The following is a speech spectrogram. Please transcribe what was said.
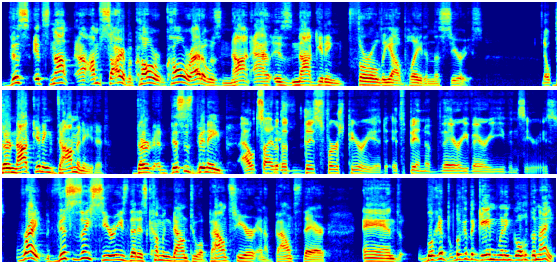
this it's not I'm sorry, but Colorado is not is not getting thoroughly outplayed in this series. Nope. They're not getting dominated. They're this has been a Outside of This- the this first period, it's been a very very even series. right. This is a series that is coming down to a bounce here and a bounce there. And look at look at the game winning goal tonight.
